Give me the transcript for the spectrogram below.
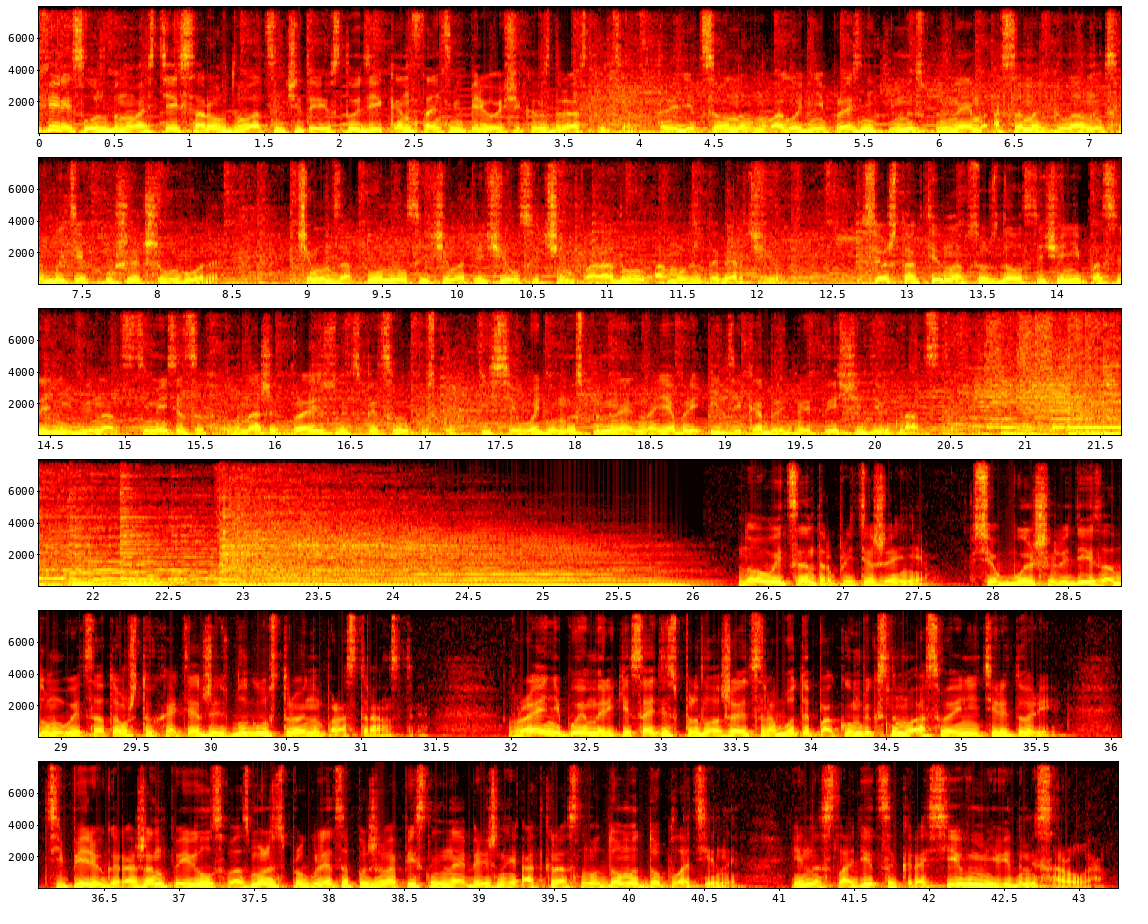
эфире служба новостей «Саров-24» в студии Константин Перевозчиков. Здравствуйте. Традиционно в новогодние праздники мы вспоминаем о самых главных событиях ушедшего года. Чем он запомнился, чем отличился, чем порадовал, а может огорчил. Все, что активно обсуждалось в течение последних 12 месяцев в наших праздничных спецвыпусках. И сегодня мы вспоминаем ноябрь и декабрь 2019. Новый центр притяжения. Все больше людей задумывается о том, что хотят жить в благоустроенном пространстве. В районе поймы реки Сатис продолжаются работы по комплексному освоению территории. Теперь у горожан появилась возможность прогуляться по живописной набережной от Красного дома до плотины и насладиться красивыми видами Сарова.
